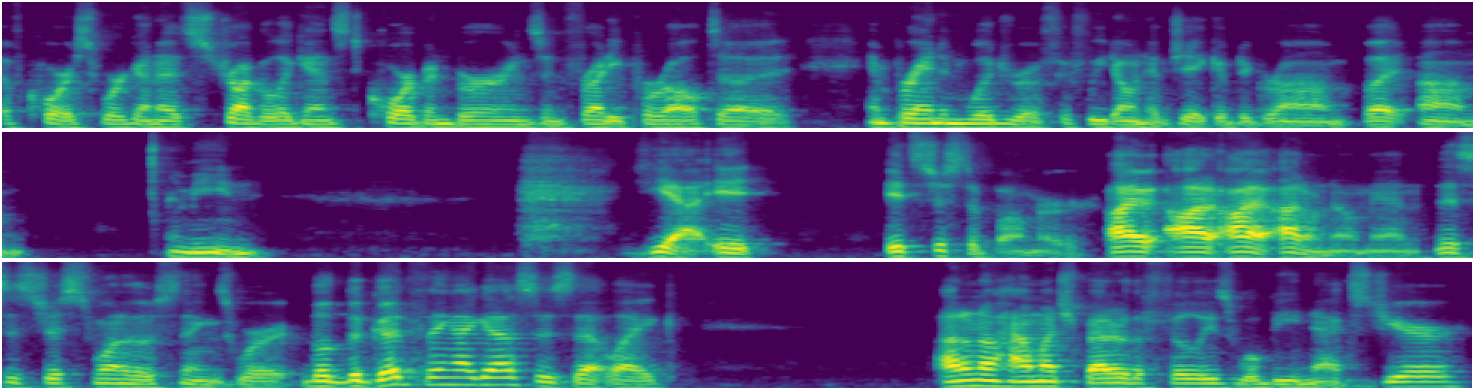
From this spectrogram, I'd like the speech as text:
of course we're gonna struggle against Corbin Burnes and Freddie Peralta and Brandon Woodruff if we don't have Jacob DeGrom. But um, I mean, yeah, it it's just a bummer. I I I I don't know, man. This is just one of those things where the the good thing I guess is that like I don't know how much better the Phillies will be next year.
